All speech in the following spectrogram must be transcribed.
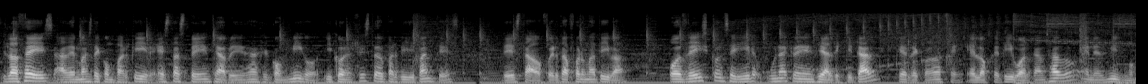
Si lo hacéis, además de compartir esta experiencia de aprendizaje conmigo y con el resto de participantes de esta oferta formativa, podréis conseguir una credencial digital que reconoce el objetivo alcanzado en el mismo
